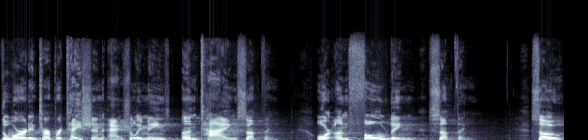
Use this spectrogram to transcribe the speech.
The word interpretation actually means untying something or unfolding something. So,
